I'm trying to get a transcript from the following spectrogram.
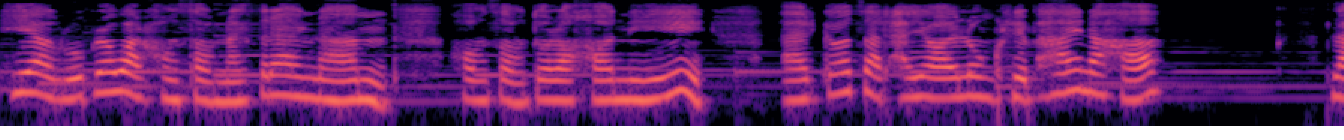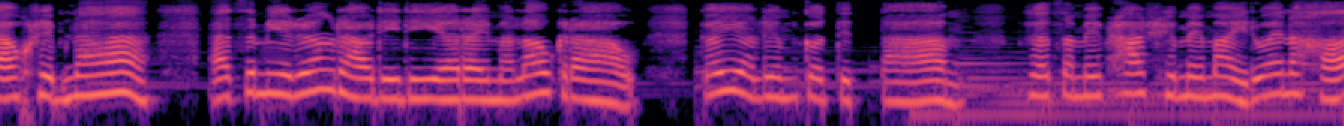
ที่อยากรู้ประวัติของสองนักแสดงนำของสองตัวละครนี้ แอดก็จะทยอยลงคลิปให้นะคะ แล้วคลิปหน้า แอดจะมีเรื่องราวดีๆ อะไรมาเล่ากล่าว ก็อย่าลืมกดติดตาม เพื่อจะไม่พลาดคลิปใหม่ๆด้วยนะคะ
